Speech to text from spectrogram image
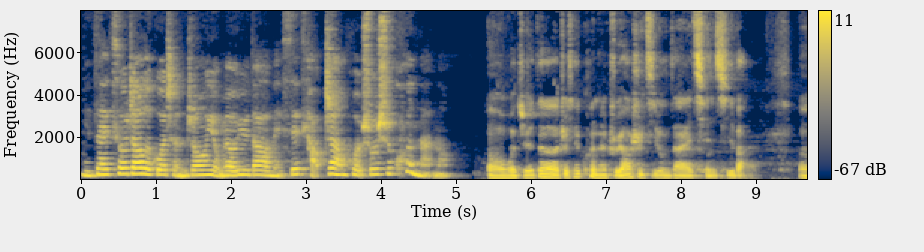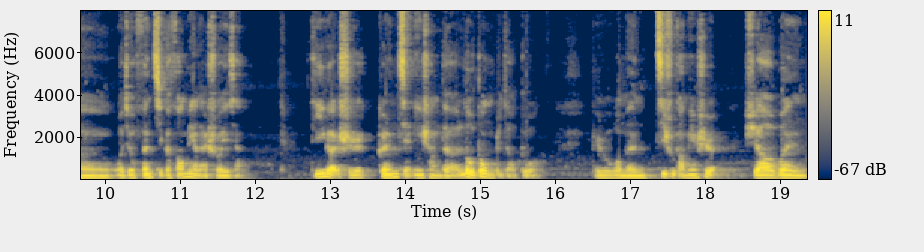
你在秋招的过程中有没有遇到哪些挑战或者说是困难呢？呃，我觉得这些困难主要是集中在前期吧。嗯，我就分几个方面来说一下。第一个是个人简历上的漏洞比较多，比如我们技术岗面试需要问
